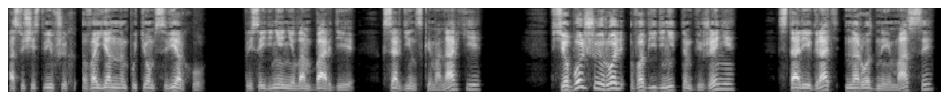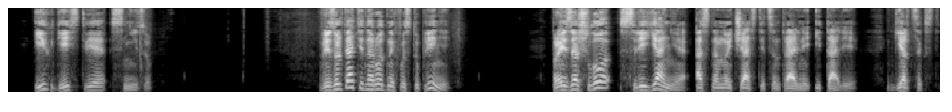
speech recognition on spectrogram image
осуществивших военным путем сверху присоединение Ломбардии к сардинской монархии, все большую роль в объединительном движении стали играть народные массы, их действия снизу. В результате народных выступлений произошло слияние основной части Центральной Италии, герцогств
